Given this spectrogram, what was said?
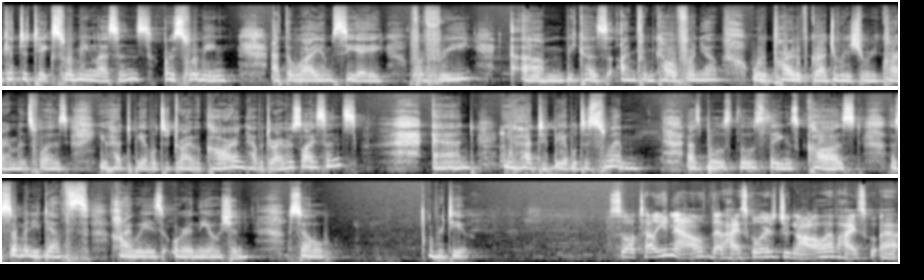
get to take swimming lessons or swimming at the YMCA for free. Um, because I'm from California, where part of graduation requirements was you had to be able to drive a car and have a driver's license, and you had to be able to swim, as both those things caused so many deaths, highways or in the ocean. So, over to you. So I'll tell you now that high schoolers do not all have high school uh,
